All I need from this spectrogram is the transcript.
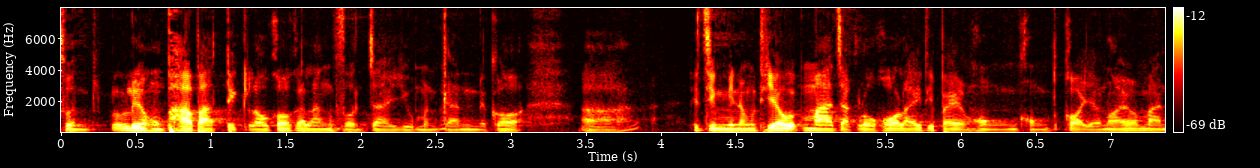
ส่วนเรื่องของผ้าบาติกเราก็กำลังสนใจอยู่เหมือนกัน แล้วก็ ที่จริงมีนักท่องเที่ยวมาจากโลคอลไลท์ที่ไปของของเกาะยาน้อยประมาณ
